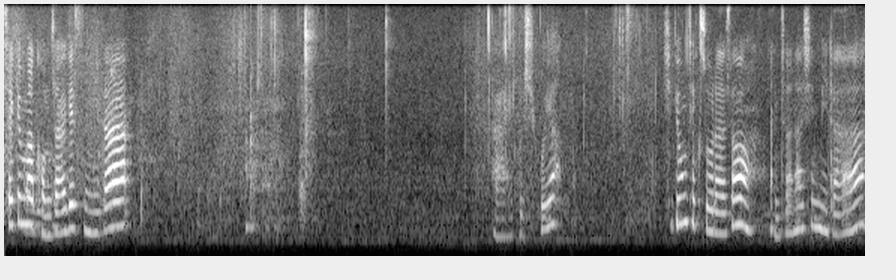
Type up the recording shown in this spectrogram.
세균막 검사하겠습니다. 아 해보시고요. 식용색소라서 안전하십니다.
